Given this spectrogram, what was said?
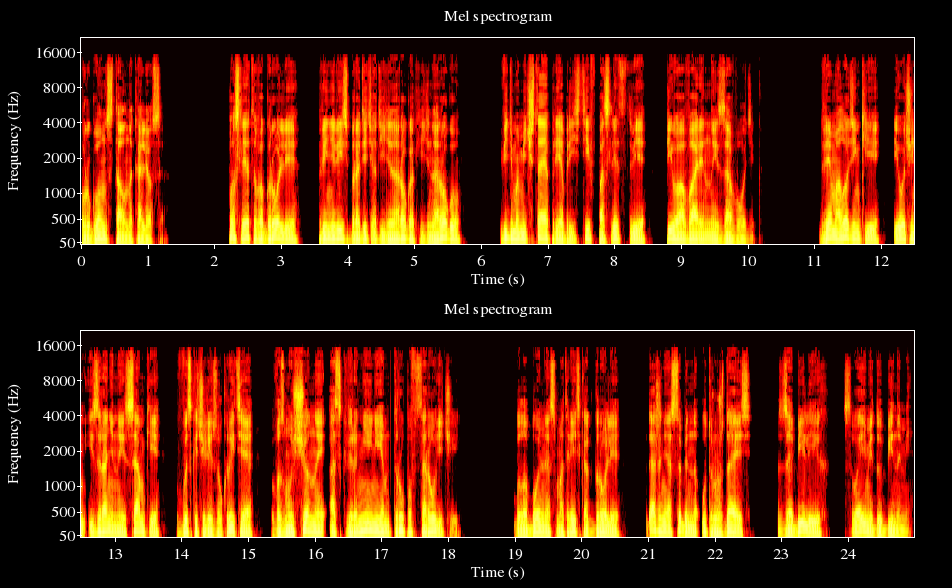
Фургон стал на колеса. После этого Гролли принялись бродить от единорога к единорогу, видимо, мечтая приобрести впоследствии пивоваренный заводик. Две молоденькие и очень израненные самки выскочили из укрытия, возмущенные осквернением трупов сородичей. Было больно смотреть, как Гроли, даже не особенно утруждаясь, забили их своими дубинами.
